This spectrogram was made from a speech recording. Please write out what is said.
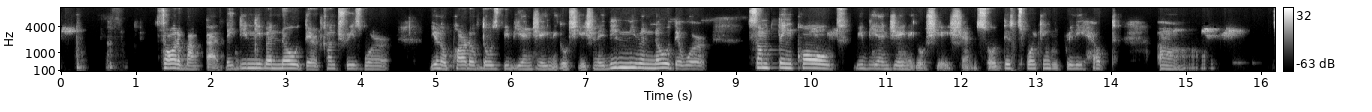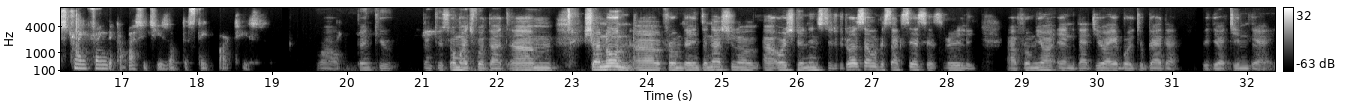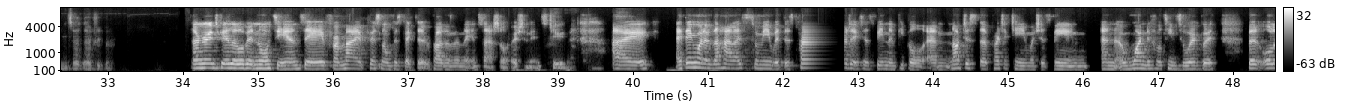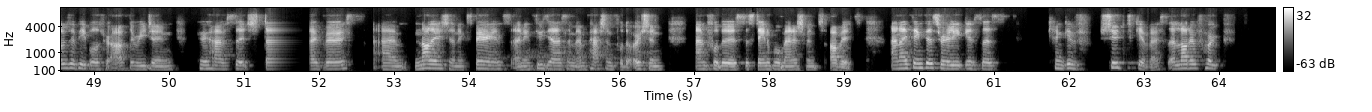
thought about that. They didn't even know their countries were you know, part of those BBNJ negotiation. They didn't even know there were something called BBNJ negotiation. So this working group really helped uh, strengthen the capacities of the state parties. Wow, thank you. Thank you so much for that. Um, Shannon uh, from the International uh, Ocean Institute, what are some of the successes really uh, from your end that you are able to gather with your team there in South Africa? I'm going to be a little bit naughty and say, from my personal perspective, rather than the International Ocean Institute, I I think one of the highlights for me with this project has been the people, and not just the project team, which has been an, a wonderful team to work with, but all of the people throughout the region who have such diverse um, knowledge and experience and enthusiasm and passion for the ocean and for the sustainable management of it. And I think this really gives us can give, should give us a lot of hope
